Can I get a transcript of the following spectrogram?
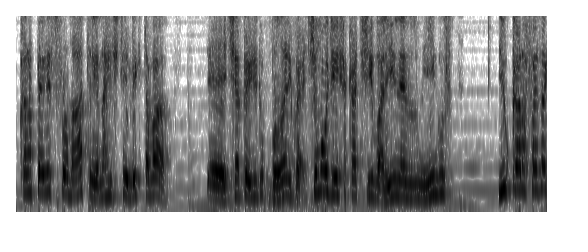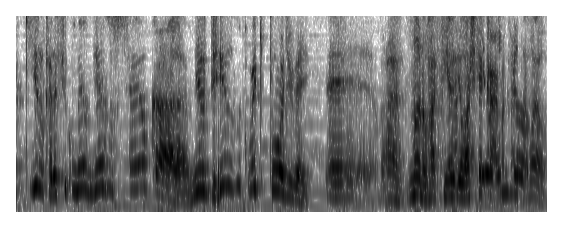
O cara pega esse formato, tá ligado? Na Rede TV que tava. é, tinha perdido o pânico, é, tinha uma audiência cativa ali, né, nos domingos. E o cara faz aquilo, cara. Eu fico, meu Deus do céu, cara. Meu Deus, como é que pôde, velho? É, ah, mano, o Rafinha, eu acho que é karma, cara, na moral.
